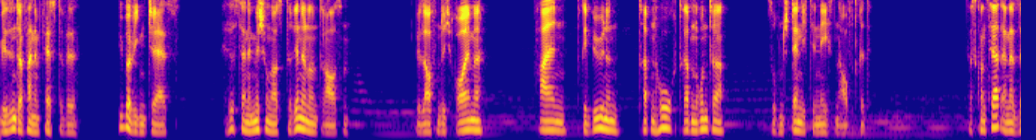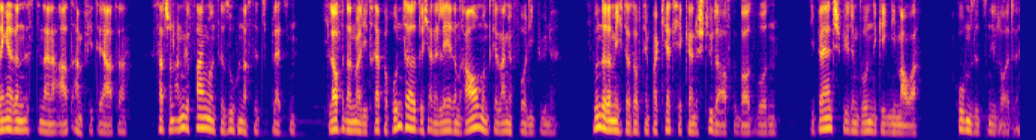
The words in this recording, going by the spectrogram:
Wir sind auf einem Festival. Überwiegend Jazz. Es ist eine Mischung aus drinnen und draußen. Wir laufen durch Räume, Hallen, Tribünen, Treppen hoch, Treppen runter, suchen ständig den nächsten Auftritt. Das Konzert einer Sängerin ist in einer Art Amphitheater. Es hat schon angefangen und wir suchen nach Sitzplätzen. Ich laufe dann mal die Treppe runter durch einen leeren Raum und gelange vor die Bühne. Ich wundere mich, dass auf dem Parkett hier keine Stühle aufgebaut wurden. Die Band spielt im Grunde gegen die Mauer. Oben sitzen die Leute.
